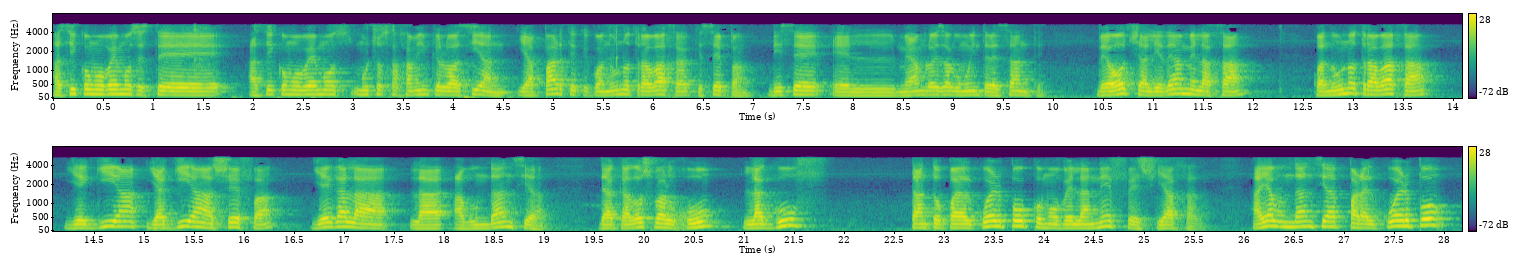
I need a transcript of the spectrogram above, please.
Así como vemos este, así como vemos muchos jajamim que lo hacían y aparte que cuando uno trabaja, que sepa, dice el Meamblo es algo muy interesante. Veocha liedea melajá, cuando uno trabaja, yagia a shefa, llega la, la abundancia de Akadosh Baruchu, la guf, tanto para el cuerpo como velanefesh yahad. Hay abundancia para el cuerpo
